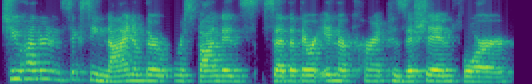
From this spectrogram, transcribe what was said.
two hundred and sixty-nine of the respondents said that they were in their current position for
